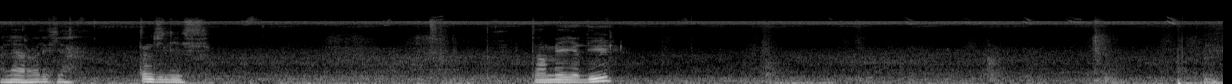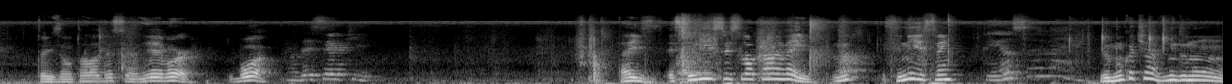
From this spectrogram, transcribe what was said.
Galera, olha aqui, ó. Tanto de lixo. Tem uma meia ali. Teizão tá lá descendo. E aí, amor? De boa? Vou descer aqui. Thaís, é sinistro esse local, hein, velho? Nu- É sinistro, hein? Tenso, velho? Eu nunca tinha vindo num...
